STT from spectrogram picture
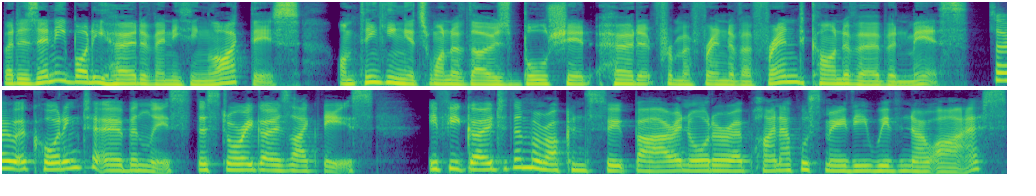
but has anybody heard of anything like this? I'm thinking it's one of those bullshit, heard it from a friend of a friend kind of urban myth. So, according to Urban List, the story goes like this if you go to the Moroccan soup bar and order a pineapple smoothie with no ice,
